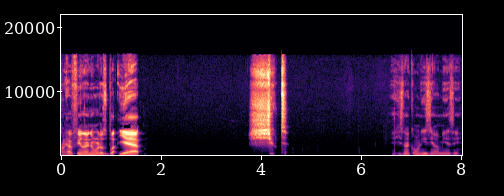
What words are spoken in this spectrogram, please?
I have a feeling I know where those blood. Yeah. Shoot. He's not going easy on me, is he?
